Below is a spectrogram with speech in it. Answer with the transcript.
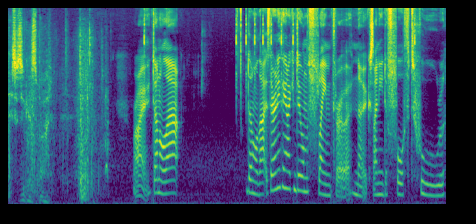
This is a good spot. Right, done all that. Done all that. Is there anything I can do on the flamethrower? No, because I need a fourth tool.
